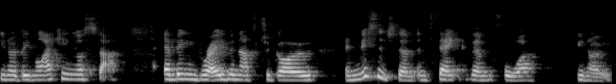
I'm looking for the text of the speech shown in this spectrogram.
you know, been liking your stuff and being brave enough to go and message them and thank them for, you know,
